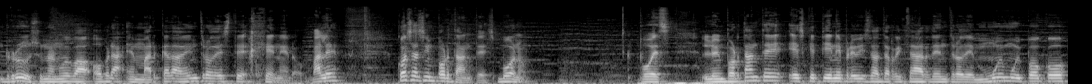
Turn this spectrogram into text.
Rush, una nueva obra enmarcada dentro de este género, ¿vale? Cosas importantes, bueno, pues lo importante es que tiene previsto aterrizar dentro de muy muy poco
